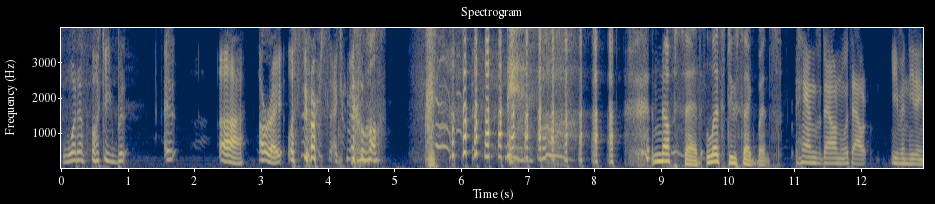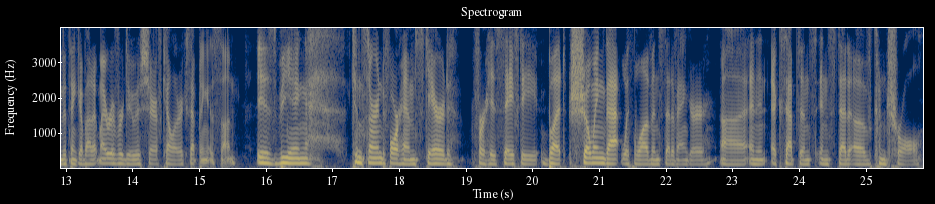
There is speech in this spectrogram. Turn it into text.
What a fucking. But, uh, all right, let's do our segment. Cool. Enough said. Let's do segments. Hands down, without even needing to think about it, my River Do is Sheriff Keller accepting his son, is being concerned for him, scared for his safety, but showing that with love instead of anger, uh, and acceptance instead of control,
